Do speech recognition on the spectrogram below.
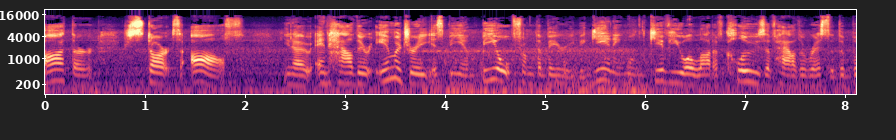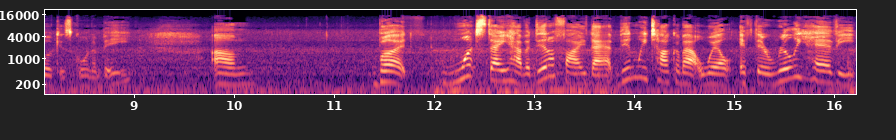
author starts off, you know, and how their imagery is being built from the very beginning will give you a lot of clues of how the rest of the book is going to be. Um, but once they have identified that, then we talk about well, if they're really heavy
